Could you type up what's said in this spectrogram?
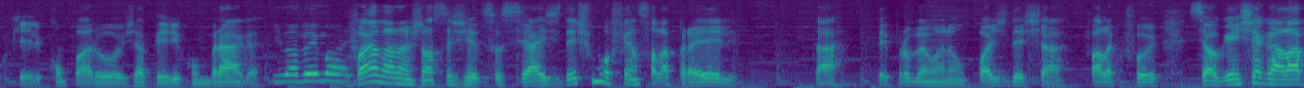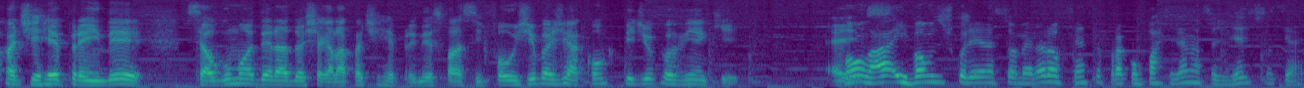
porque ele comparou Japeri com Braga, e lá vem mais. vai lá nas nossas redes sociais e deixa uma ofensa lá para ele, tá? Tem problema não, pode deixar. Fala que foi. Se alguém chegar lá para te repreender, se algum moderador chegar lá para te repreender, você fala assim: foi o Giba Giacom que pediu pra eu vir aqui. É vamos isso. lá e vamos escolher a sua melhor ofensa para compartilhar nas nossas redes sociais.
